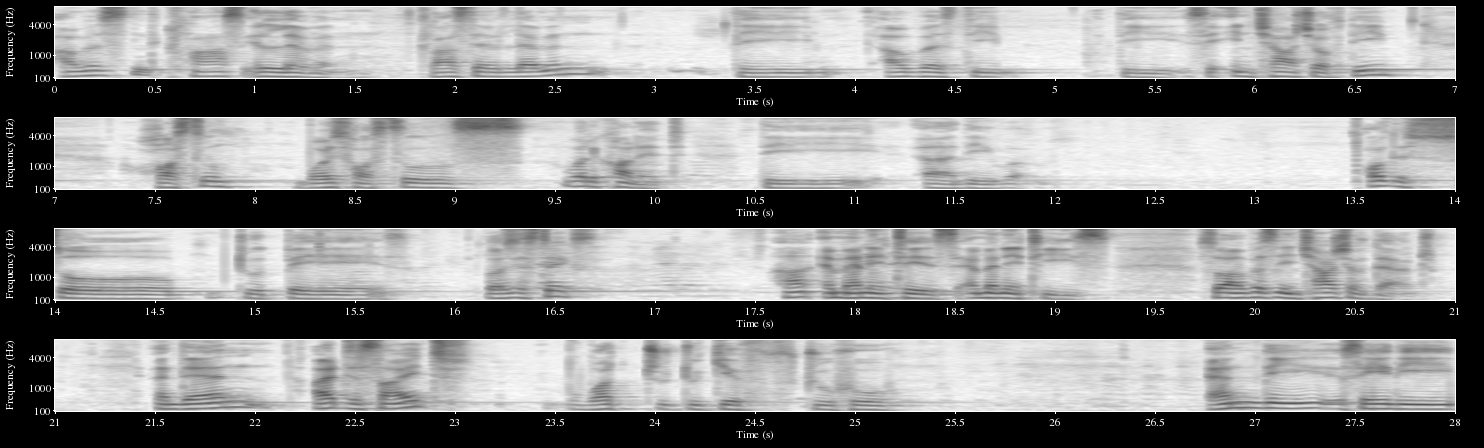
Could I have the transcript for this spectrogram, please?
I was in class 11. Class 11, the, I was the, the say, in charge of the hostel, boys' hostels, what do you call it? The, uh, the, all the soap, toothpaste, logistics, amenities, amenities. So I was in charge of that. And then I decide what to, to give to who. And the say the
